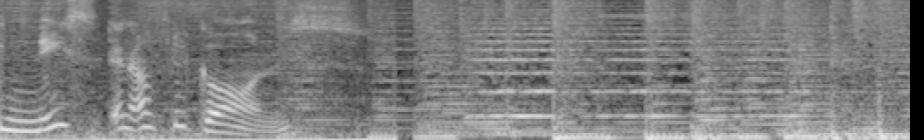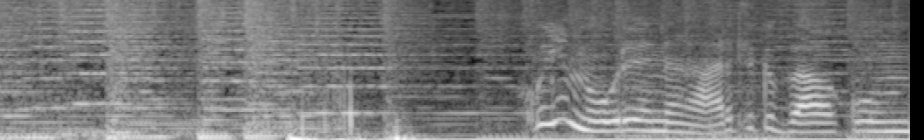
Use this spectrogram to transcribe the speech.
die Nies in Afrikaans. Goeiemorgen en hartelike welkom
